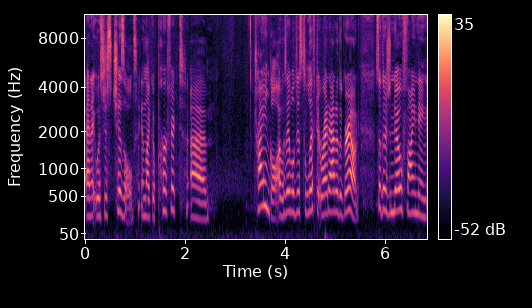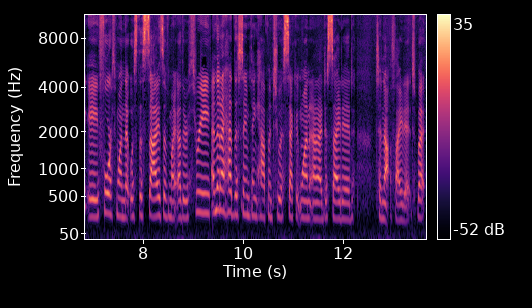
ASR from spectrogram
and it was just chiseled in like a perfect uh, triangle. I was able just to lift it right out of the ground. So there's no finding a fourth one that was the size of my other three. And then I had the same thing happen to a second one, and I decided to not fight it. But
